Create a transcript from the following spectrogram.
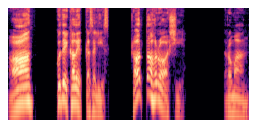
Он, куди калитка заліз? Що то гроші? Роман.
